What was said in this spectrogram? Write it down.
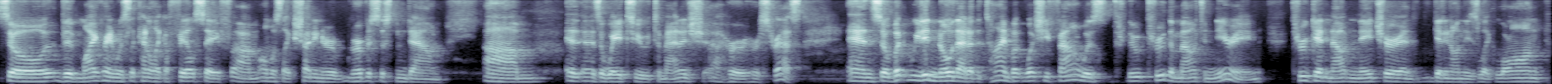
So the migraine was kind of like a failsafe, um, almost like shutting her nervous system down um, as a way to to manage uh, her her stress. And so, but we didn't know that at the time. But what she found was through through the mountaineering, through getting out in nature and getting on these like long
